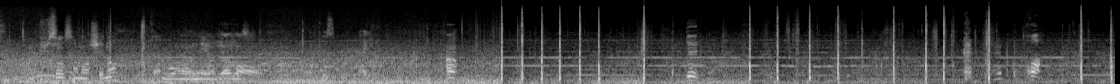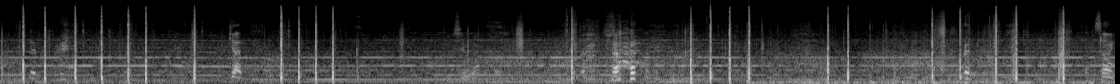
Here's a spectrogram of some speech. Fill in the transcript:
Puissance. Puissance en enchaînant Ou on est en Non, non, on pose. Allez. 1. 2. 3. 4. C'est bon. 5.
